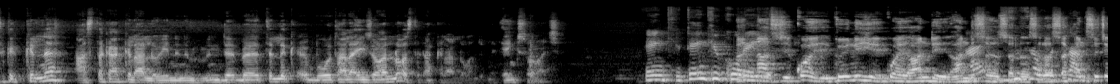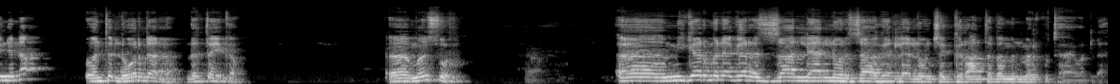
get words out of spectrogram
ትክክል ነህ። አስተካክላለሁ። ይህንንም እንደ- በትልቅ ቦታ ላይ ይዘዋለሁ። አስተካክላለሁ። ወንድሜ thank so much። እናት ቆይ ኩንዬ ቆይ አንዴ አንድ አይ ሰ- ብዙ ሰላ- ሰላሳ ሰዎች ሰከንድ አሉ። ስጭኝና እንትን ልወርዳለሁ ልጠይቀው እ፣ መንሱር የሚገርም ነገር እዛ ላይ ያለውን እዛ ሀገር ላይ ያለውን ችግር አንተ በምን መልኩ ታየዋለህ?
